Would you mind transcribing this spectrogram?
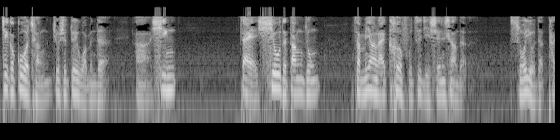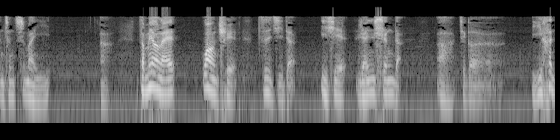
这个过程，就是对我们的。啊，心在修的当中，怎么样来克服自己身上的所有的贪嗔痴慢疑？啊，怎么样来忘却自己的一些人生的啊这个遗恨？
